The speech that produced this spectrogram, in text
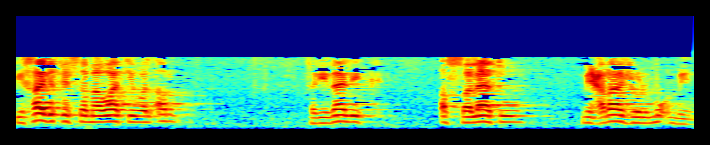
بخالق السماوات والأرض. فلذلك الصلاة معراج المؤمن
